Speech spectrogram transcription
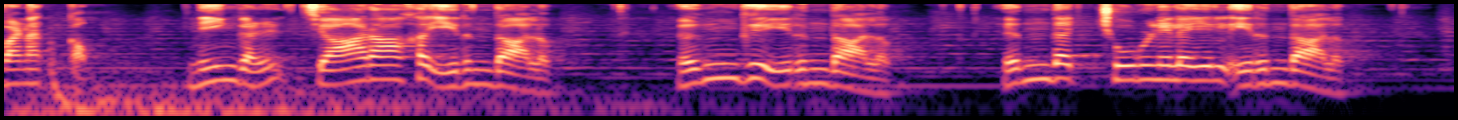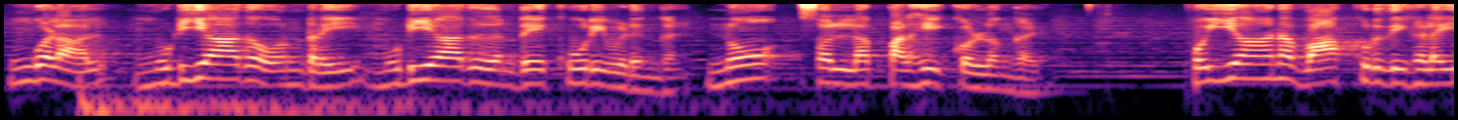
வணக்கம். நீங்கள் யாராக இருந்தாலும் எங்கு இருந்தாலும் எந்த சூழ்நிலையில் இருந்தாலும் உங்களால் முடியாத ஒன்றை முடியாது என்றே கூறிவிடுங்கள். நோ சொல்ல பழகிக்கொள்ளுங்கள் பொய்யான வாக்குறுதிகளை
